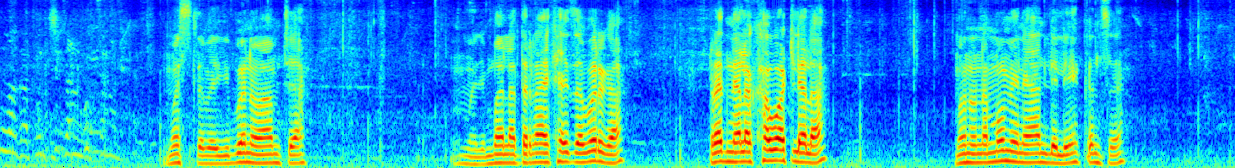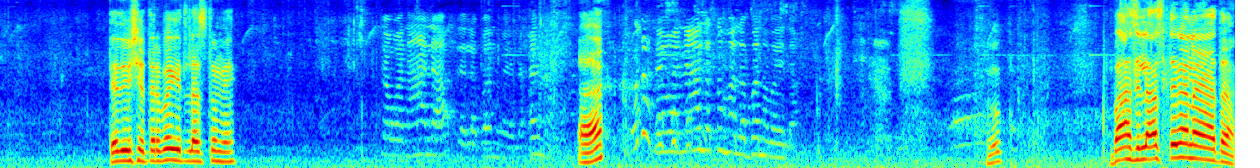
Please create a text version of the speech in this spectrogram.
दोघा पण चांगलं चांगलं मस्त पैकी बनव आमच्या. म्हणजे मला तर नाही खायचा बरं का. प्रज्ञाला खाऊ वाटलेला. म्हणून मम्मीने आणलेली कंच त्या दिवशी तर बघितलंच तुम्ही. आ हो. भाजलं असतं का नाही आता?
